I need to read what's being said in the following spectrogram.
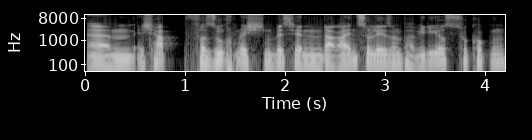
Ähm, ich habe versucht, mich ein bisschen da reinzulesen, ein paar Videos zu gucken,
